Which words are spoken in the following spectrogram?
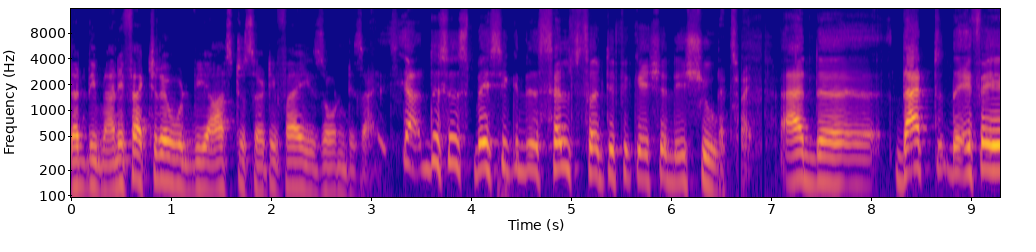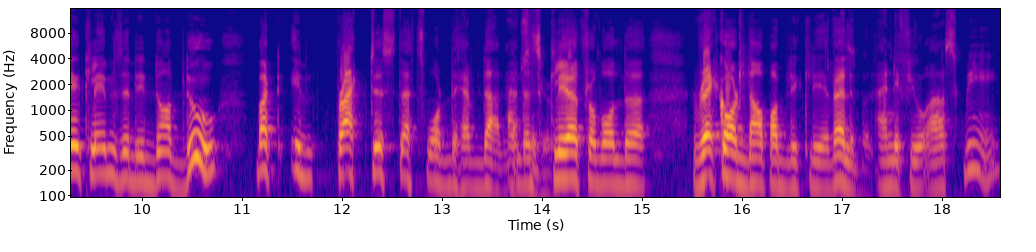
that the manufacturer would be asked to certify his own designs. Yeah, this is basically the self-certification issue. That's right. And uh, that the FAA claims they did not do, but in practice, that's what they have done. And it's clear from all the record now publicly available. And if you ask me,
